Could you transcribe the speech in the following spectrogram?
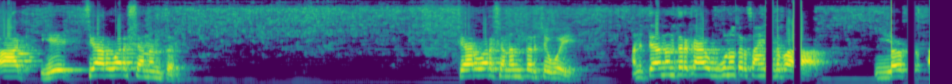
आठ हे चार वर्षानंतर. चार वर्षानंतरचे वय आणि त्यानंतर काय गुणोत्तर सांगितलं पहा एक्स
